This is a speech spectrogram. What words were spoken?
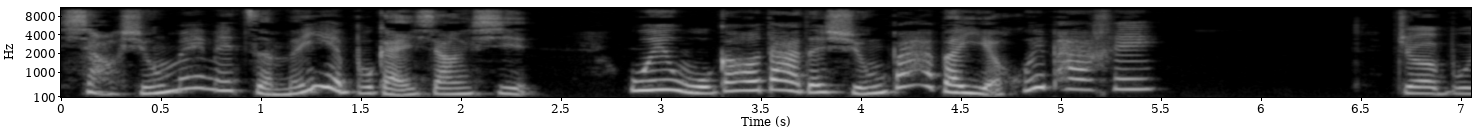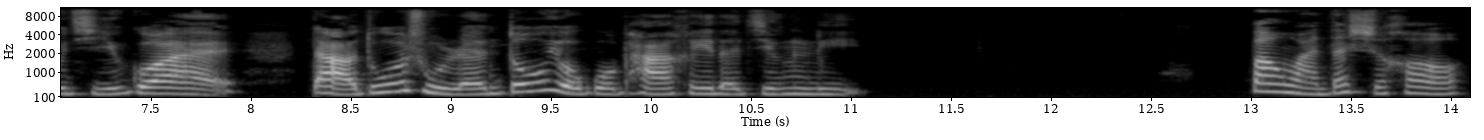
小熊妹妹怎么也不敢相信，威武高大的熊爸爸也会怕黑。这不奇怪，大多数人都有过怕黑的经历。傍晚的时候，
